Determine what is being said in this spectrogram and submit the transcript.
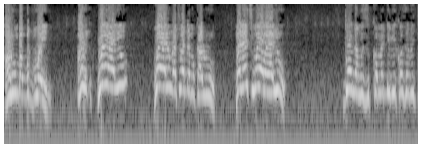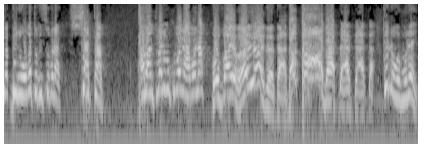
Alumba bob wayne. Ali- where are you? Where are you nga tubadde mu kalulu? Mariaki where were you? Genda mu zikomedi bikoze bitya bino oba tobisobola. Shut up. Abantu bali mu kubonaabona ovaayo genda wemule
